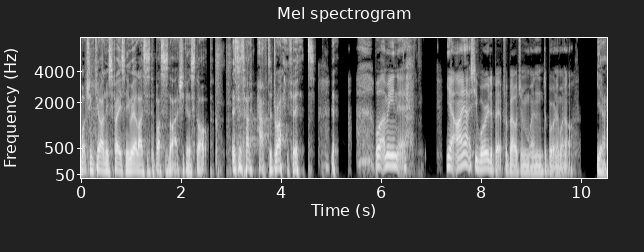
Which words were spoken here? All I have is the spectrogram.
watching Keanu's face, and he realizes the bus is not actually going to stop. It's just I have to drive it. well, I mean, yeah, I actually worried a bit for Belgium when De Bruyne went off. Yeah,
